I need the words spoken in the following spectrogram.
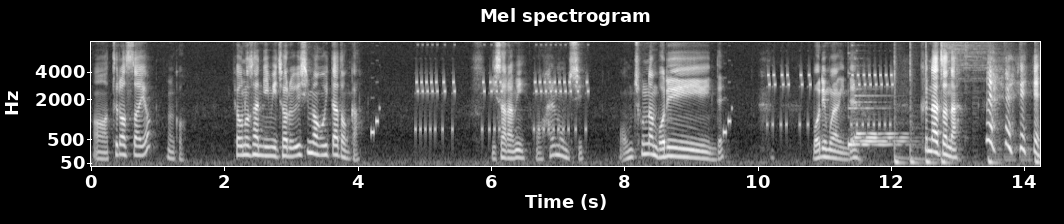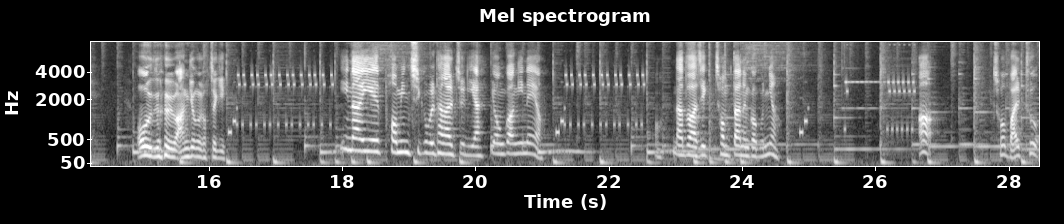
어 들었어요? 이거 변호사님이 저를 의심하고 있다던가. 이 사람이 어, 할멈씨 엄청난 머리인데 머리 모양인데 그나저나 어우 안경을 갑자기 이 나이에 범인 취급을 당할 줄이야 영광이네요 어, 나도 아직 젊다는 거군요 아 저 말투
